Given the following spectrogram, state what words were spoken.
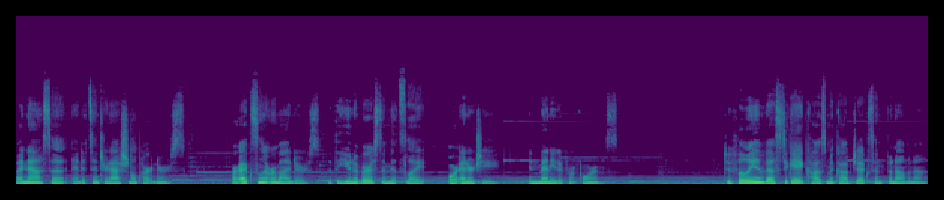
by NASA and its international partners, are excellent reminders that the universe emits light or energy in many different forms. To fully investigate cosmic objects and phenomena,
